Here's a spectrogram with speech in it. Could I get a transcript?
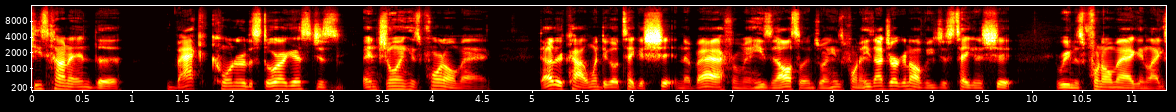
he's kind of in the back corner of the store, I guess, just enjoying his porno mag. The other cop went to go take a shit in the bathroom, and he's also enjoying his porno. He's not jerking off; he's just taking a shit, reading his porno mag, and like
